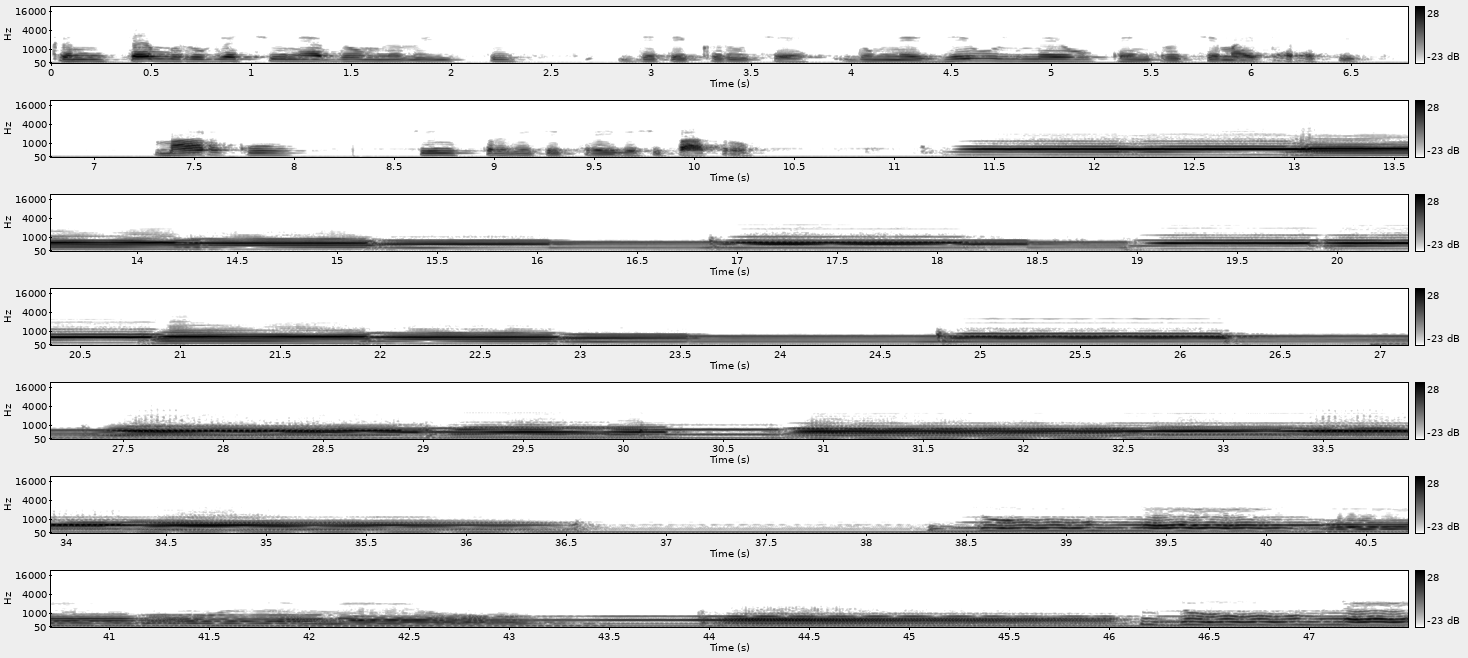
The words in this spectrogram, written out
Cântăm rugăciunea Domnului Isus de pe cruce, Dumnezeul meu pentru ce mai părăsit. Marcu 15:34 Dumnezeul meu, Dumnezeul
